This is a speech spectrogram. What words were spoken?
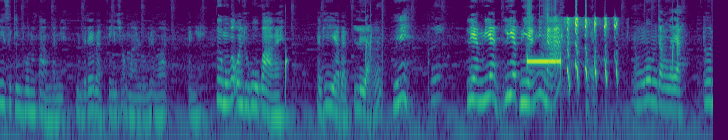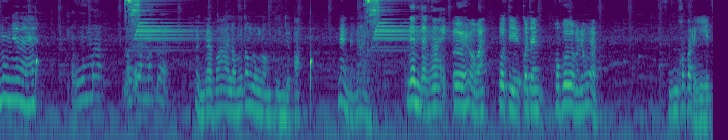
นี่สกินโทนเราต่างกันไง มันจะได้แบบฟินิชออกมารู้เลยว่าเป็นไง คือมุกก็โอนชมพูกว่าไง แต่พี่อะแบบ เหลืองเฮ้ยเฮ้ยเรียมเนียดเรียบเนียนอยู่นะ น้องนุ่มจังเลยอะเออนุ่มใช่ไหมน้องนุ่มมาก น้องอ้วนมากด้วย เหมือนแบบว่าเราไม่ต้องลงรองพื้นเยอะอะแน่นแต่ง่าย เล่นแต่ง่าย เออให้ออกวะปกติกว่าจะ cover มันต้องแบบ full coverage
